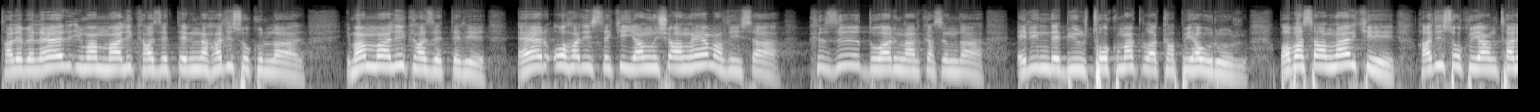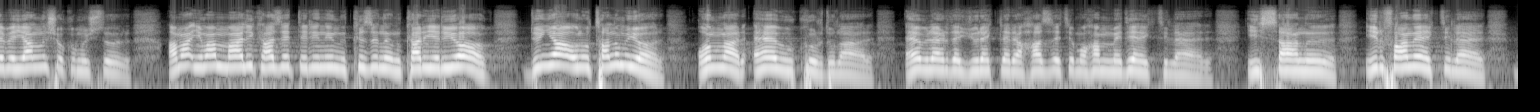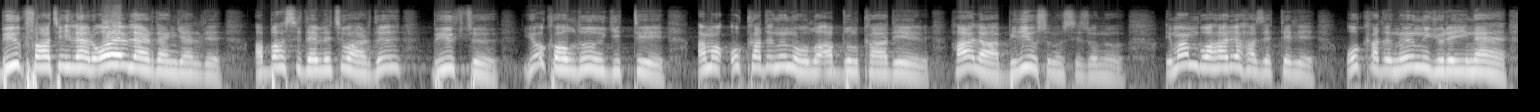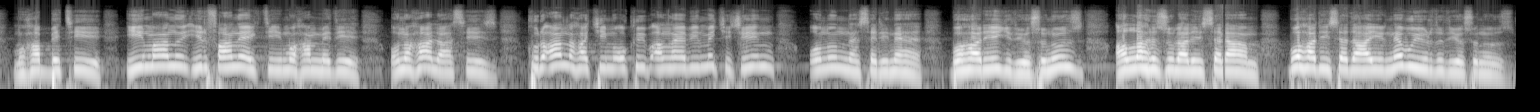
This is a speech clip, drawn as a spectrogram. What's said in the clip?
Talebeler İmam Malik Hazretlerine hadis okurlar. İmam Malik Hazretleri eğer o hadisteki yanlışı anlayamadıysa kızı duvarın arkasında elinde bir tokmakla kapıya vurur. Babası anlar ki hadis okuyan talebe yanlış okumuştur. Ama İmam Malik Hazretleri'nin kızının kariyeri yok. Dünya onu tanımıyor. Onlar ev kurdular. Evlerde yüreklere Hazreti Muhammed'i ektiler. İhsanı, irfanı ektiler. Büyük fatihler o evlerden geldi. Abbasi devleti vardı, büyüktü. Yok oldu, gitti. Ama o kadının oğlu Abdülkadir, hala biliyorsunuz siz onu. İmam Buhari Hazretleri o kadının yüreğine muhabbeti, imanı, irfanı ektiği Muhammed'i onu hala siz Kur'an hakimi okuyup anlayabilmek için onun eserine Buhari'ye gidiyorsunuz. Allah Resulü Aleyhisselam bu hadise dair ne buyurdu diyorsunuz.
